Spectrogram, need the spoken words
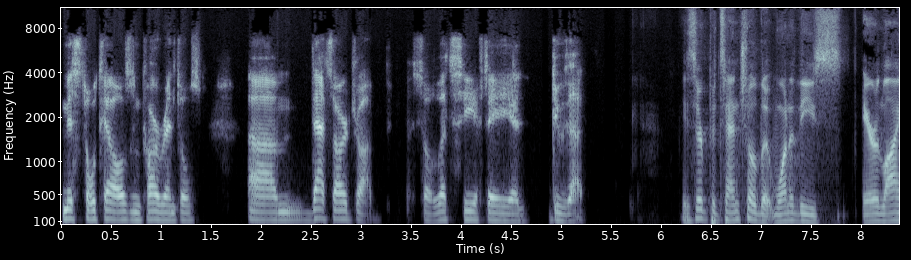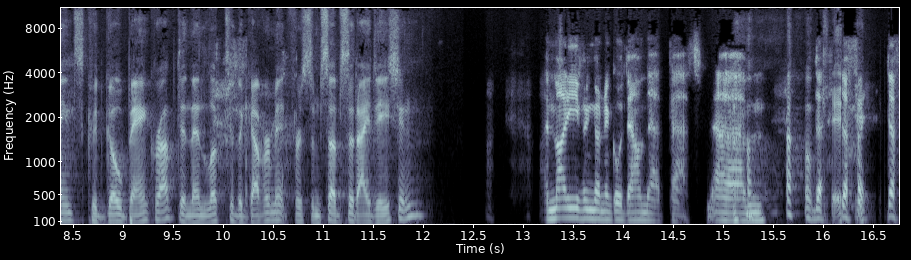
missed hotels and car rentals. Um, that's our job. So let's see if they uh, do that. Is there potential that one of these airlines could go bankrupt and then look to the government for some subsidization? I'm not even going to go down that path. Um, okay. the, the,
